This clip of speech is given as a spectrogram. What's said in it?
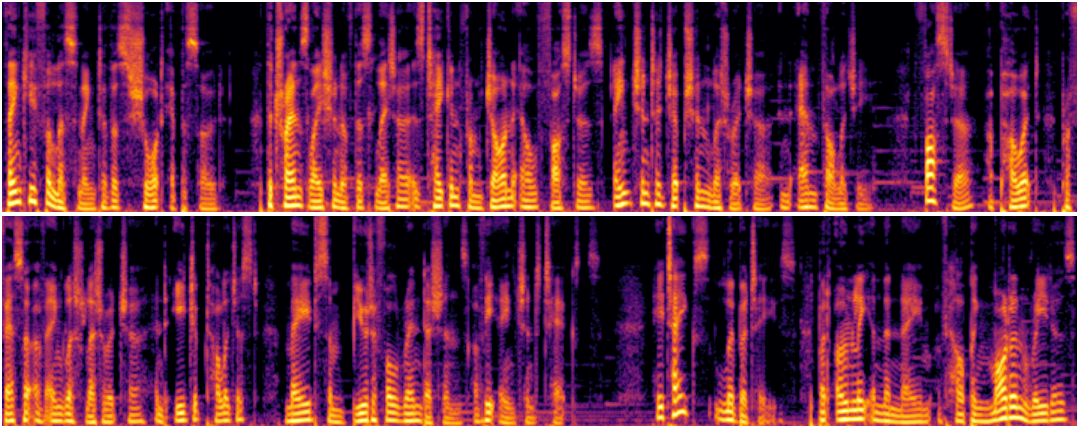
Thank you for listening to this short episode. The translation of this letter is taken from John L. Foster's Ancient Egyptian Literature and Anthology. Foster, a poet, professor of English literature, and Egyptologist, made some beautiful renditions of the ancient texts. He takes liberties, but only in the name of helping modern readers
